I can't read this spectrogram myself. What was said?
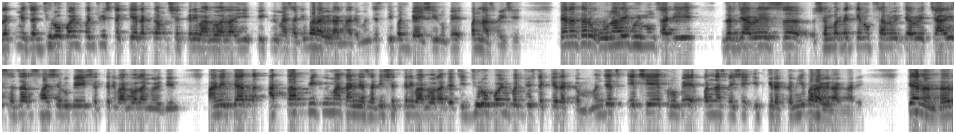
रकमेचा झिरो पॉईंट पंचवीस टक्के रक्कम शेतकरी बांधवाला ही पीक विम्यासाठी भरावी लागणार आहे. म्हणजेच ती पण ब्याऐंशी रुपये पन्नास पैसे. त्यानंतर उन्हाळी भुईमुगसाठी जर ज्यावेळेस शंभर टक्के नुकसान होईल त्यावेळेस चाळीस हजार सहाशे रुपये शेतकरी बांधवाला मिळतील. आणि त्यात आता पीक विमा काढण्यासाठी शेतकरी बांधवाला त्याची झिरो पॉईंट पंचवीस टक्के रक्कम म्हणजेच एकशे एक रुपये पन्नास पैसे इतकी रक्कम ही भरावी लागणार आहे. त्यानंतर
